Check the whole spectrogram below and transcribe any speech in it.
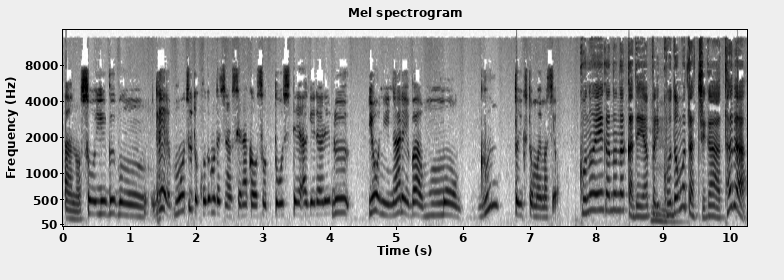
あのそういう部分でもうちょっと子どもたちの背中をそっと押してあげられるようになれば、もうぐんといくと思いますよ。この映画の中でやっぱり子供たちがただ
